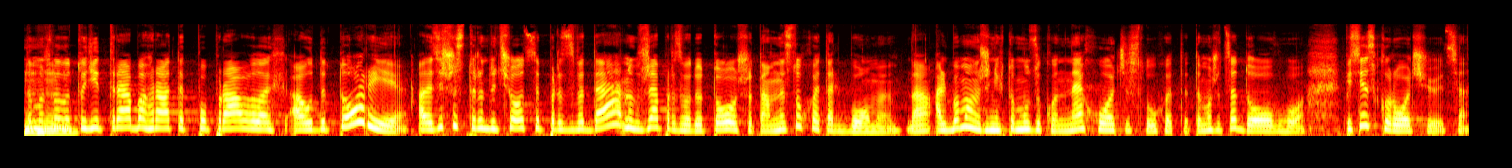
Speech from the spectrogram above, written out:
То можливо тоді треба грати по правилах аудиторії, але з іншої сторони, до чого це призведе? Ну вже призведе до того, що там не слухають альбоми. Да? Альбомами вже ніхто музику не хоче слухати, тому що це довго. Пісні скорочуються,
